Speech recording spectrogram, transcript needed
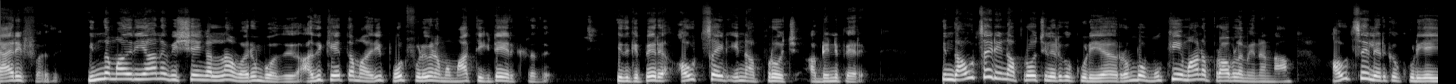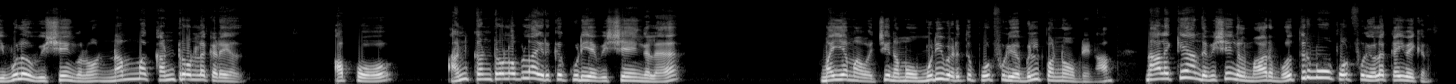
டேரிஃப் வருது. இந்த மாதிரியான விஷயங்கள்லாம் வரும்போது அதுக்கேற்ற மாதிரி போர்ட்ஃபோலியோ நம்ம மாற்றிக்கிட்டே இருக்கிறது. இதுக்கு பேர் அவுட் சைடு இன் அப்ரோச் அப்படின்னு பேர். இந்த அவுட் சைடு இன் அப்ரோச்சில் இருக்கக்கூடிய ரொம்ப முக்கியமான ப்ராப்ளம் என்னன்னா அவுட் சைடில் இருக்கக்கூடிய இவ்வளவு விஷயங்களும் நம்ம கண்ட்ரோலில் கிடையாது. அப்போது அன்கன்ட்ரோலபுளாக இருக்கக்கூடிய விஷயங்களை மையமாக வச்சு நம்ம முடிவெடுத்து போர்ட்ஃபோலியோ பில்ட் பண்ணோம் அப்படின்னா நாளைக்கே அந்த விஷயங்கள் மாறும்போது திரும்பவும் போர்ட்ஃபோலியோவில் கை வைக்கணும்.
